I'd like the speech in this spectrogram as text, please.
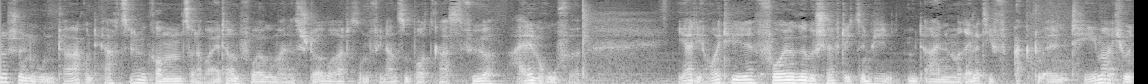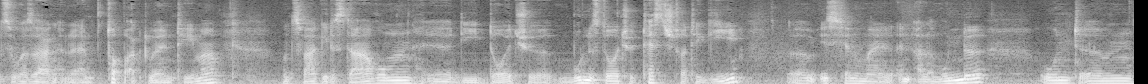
Wunderschönen guten Tag und herzlich willkommen zu einer weiteren Folge meines Steuerberaters und Finanzen-Podcasts für Heilberufe. Ja, die heutige Folge beschäftigt sich mit einem relativ aktuellen Thema. Ich würde sogar sagen, einem top aktuellen Thema. Und zwar geht es darum, äh, die deutsche, bundesdeutsche Teststrategie ähm, ist ja nun mal in aller Munde und ähm,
